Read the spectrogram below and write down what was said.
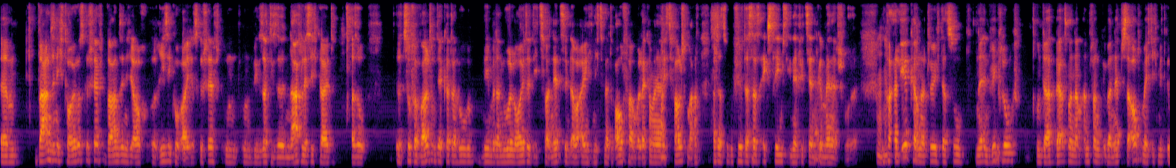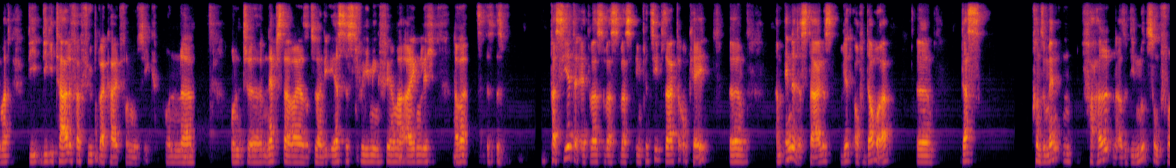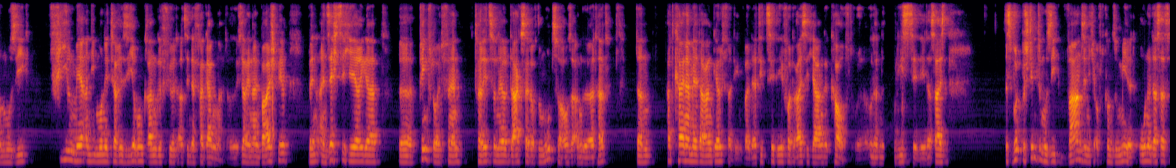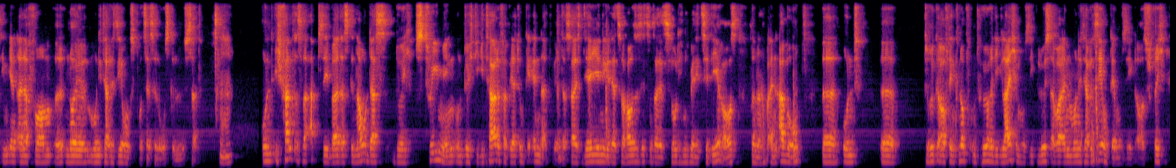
Ähm, wahnsinnig teures Geschäft, wahnsinnig auch risikoreiches Geschäft und, und wie gesagt, diese Nachlässigkeit, also äh, zur Verwaltung der Kataloge nehmen wir dann nur Leute, die zwar nett sind, aber eigentlich nichts mehr drauf haben, weil da kann man ja nichts falsch machen, hat dazu geführt, dass das extremst ineffizient gemanagt wurde. Mhm. parallel kam natürlich dazu eine Entwicklung, und da hat Bertelsmann am Anfang über Napster auch mächtig mitgemacht, die digitale Verfügbarkeit von Musik. Und, äh, und äh, Napster war ja sozusagen die erste Streaming-Firma eigentlich, aber es, es passierte etwas, was, was im Prinzip sagte, okay, äh, am Ende des Tages wird auf Dauer äh, das Konsumentenverhalten, also die Nutzung von Musik, viel mehr an die Monetarisierung rangeführt als in der Vergangenheit. Also ich sage Ihnen ein Beispiel, wenn ein 60-jähriger äh, Pink Floyd-Fan traditionell Dark Side of the Moon zu Hause angehört hat, dann hat keiner mehr daran Geld verdient, weil der hat die CD vor 30 Jahren gekauft oder, oder eine Police-CD. Das heißt, es wird bestimmte Musik wahnsinnig oft konsumiert, ohne dass das in irgendeiner Form äh, neue Monetarisierungsprozesse losgelöst hat. Mhm. Und ich fand, es war absehbar, dass genau das durch Streaming und durch digitale Verwertung geändert wird. Das heißt, derjenige, der zu Hause sitzt und sagt, jetzt hole ich nicht mehr die CD raus, sondern habe ein Abo äh, und äh, drücke auf den Knopf und höre die gleiche Musik, löst aber eine Monetarisierung der Musik aus. Sprich,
